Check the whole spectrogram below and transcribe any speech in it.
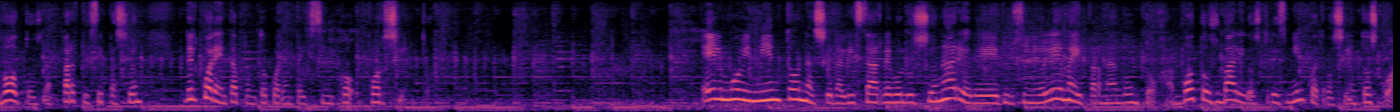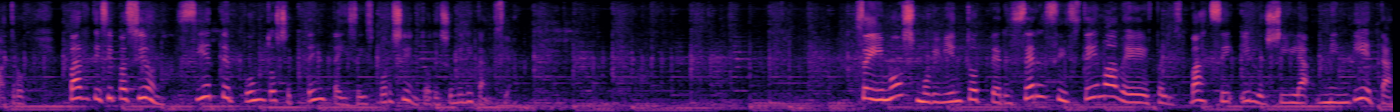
votos, la participación del 40.45% el Movimiento Nacionalista Revolucionario de Virginio Lema y Fernando Untoja. Votos válidos 3.404. Participación 7.76% de su militancia. Seguimos, Movimiento Tercer Sistema de Félix Baxi y Lucila Mendieta.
